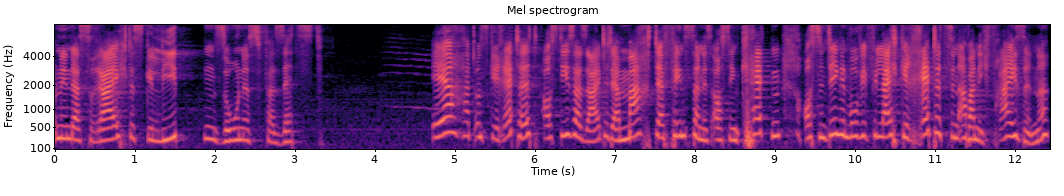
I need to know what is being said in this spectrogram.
und in das Reich des geliebten Sohnes versetzt. Er hat uns gerettet aus dieser Seite der Macht der Finsternis, aus den Ketten, aus den Dingen, wo wir vielleicht gerettet sind, aber nicht frei sind. Ne?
